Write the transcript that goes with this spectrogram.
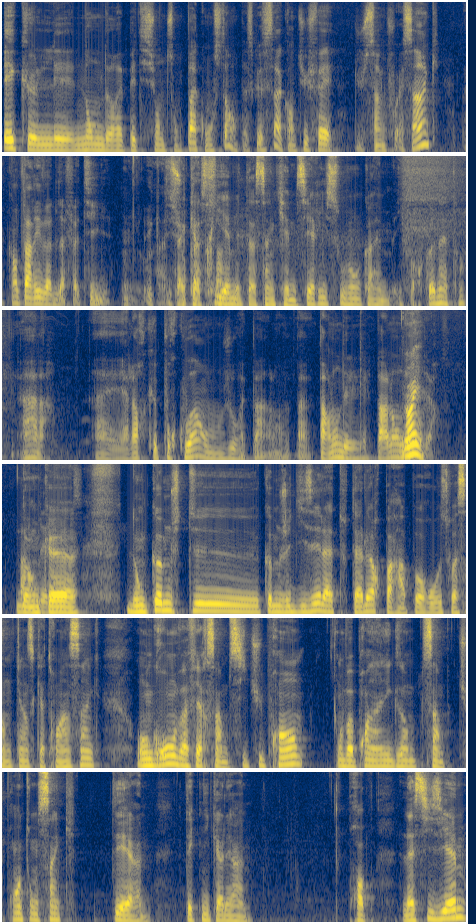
et que les nombres de répétitions ne sont pas constants. Parce que ça, quand tu fais du 5 x 5, bah, quand tu arrives à de la fatigue et que tu es sur ta quatrième et ta cinquième série, souvent quand même, il faut reconnaître. hein. Voilà. Alors que pourquoi on ne jouerait pas Alors, Parlons des parlons des Oui. leaders. Parlons Donc, euh, donc comme, je te, comme je disais là tout à l'heure par rapport au 75-85, en gros, on va faire simple. Si tu prends, on va prendre un exemple simple. Tu prends ton 5 TRM, Technical RM, propre. La sixième,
